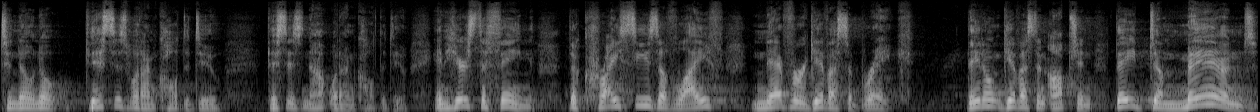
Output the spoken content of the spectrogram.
to know, no, this is what I'm called to do. This is not what I'm called to do. And here's the thing the crises of life never give us a break, they don't give us an option, they demand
